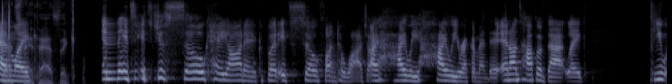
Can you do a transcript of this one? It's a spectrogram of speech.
and That's like fantastic. and it's it's just so chaotic but it's so fun to watch i highly highly recommend it and on top of that like if you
